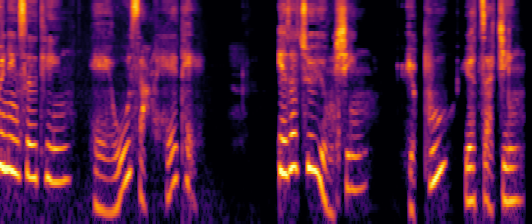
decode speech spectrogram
欢迎收听《闲话上海滩》，一直最用心，越播越扎劲。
